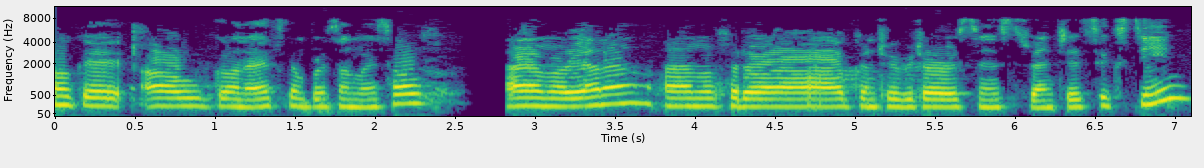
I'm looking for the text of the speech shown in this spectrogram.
Okay, I'll go next and present myself. I am Mariana. I'm a Fedora contributor since 2016.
